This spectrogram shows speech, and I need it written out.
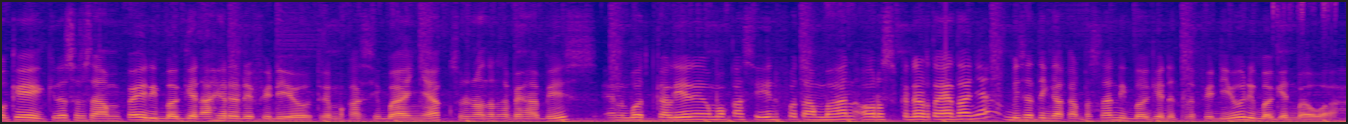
Oke, kita sudah sampai di bagian akhir dari video. Terima kasih banyak sudah nonton sampai habis. And buat kalian yang mau kasih info tambahan atau sekedar tanya-tanya, bisa tinggalkan pesan di bagian detail video di bagian bawah.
